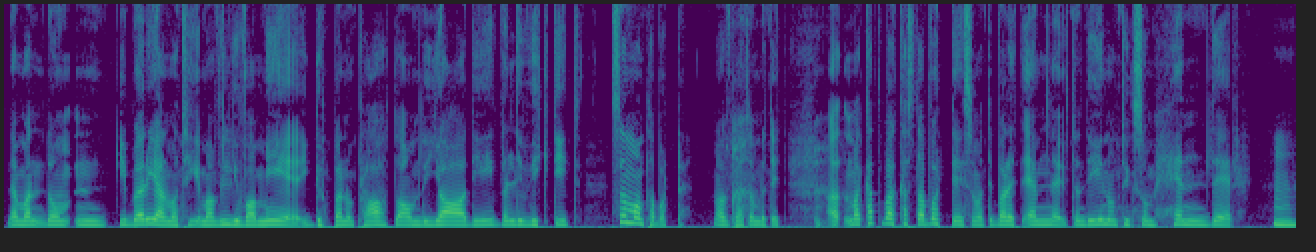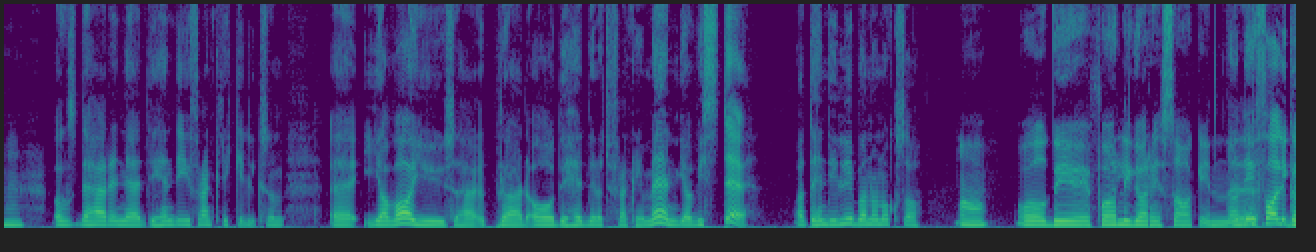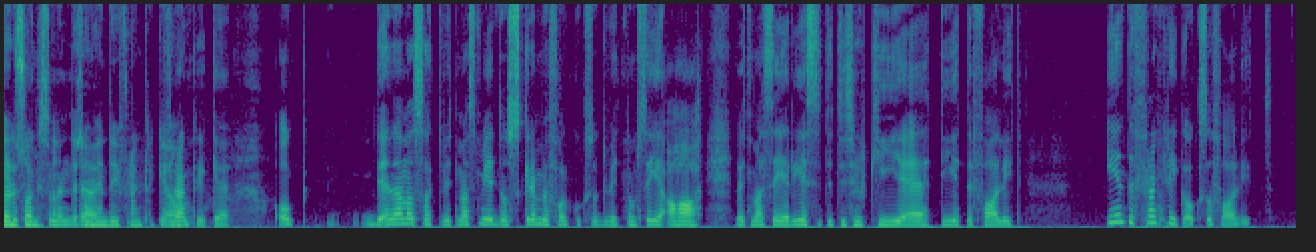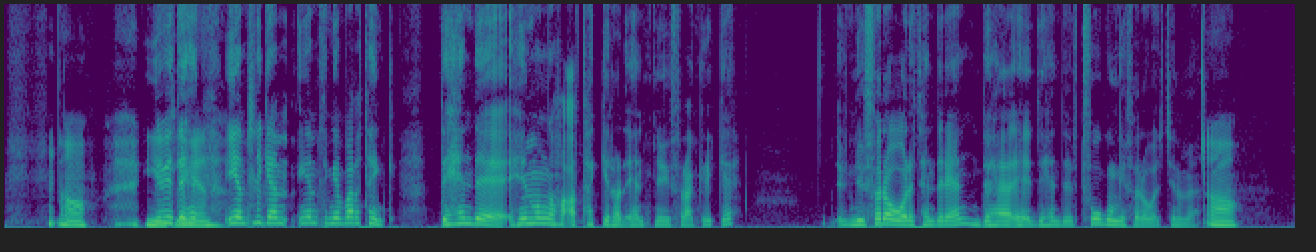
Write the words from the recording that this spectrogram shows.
När man, de, mm, I början man, tycker, man vill ju vara med i gruppen och prata om det, ja det är väldigt viktigt. Sen man tar bort det. Man vill prata om det nytt. Att Man kan inte bara kasta bort det som att det bara är ett ämne utan det är någonting som händer. Mhm. Och det här är när det hände i Frankrike liksom. Eh, jag var ju så här upprörd. Åh, det hände något i Frankrike. Men jag visste att det hände i Libanon också. Ja. Och det är farligare sak än Ja, det är farligare saker som händer som där. hände i Frankrike. Ja. Frankrike. Och det är en annan sak, du vet, massmedia de skrämmer folk också. Du vet, de säger ah, du vet, man säger res inte till Turkiet, det är jättefarligt. Är inte Frankrike också farligt? Ja, Du vet, det, egentligen. egentligen, egentligen bara tänk. Det hände, hur många attacker har det hänt nu i Frankrike? Nu förra året hände det en. Det, här, det hände två gånger förra året till och med. Ja.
